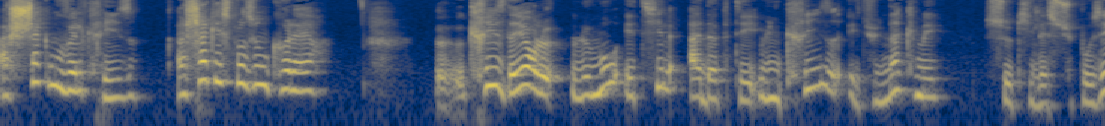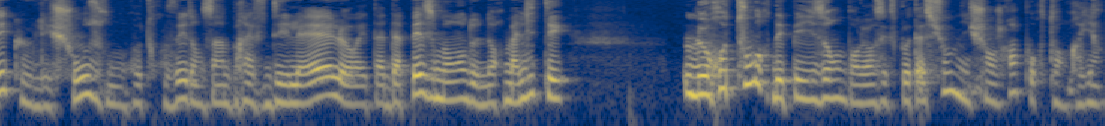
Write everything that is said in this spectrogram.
à chaque nouvelle crise, à chaque explosion de colère. Euh, crise, d'ailleurs, le, mot est-il adapté? Une crise est une acmé, ce qui laisse supposer que les choses vont retrouver dans un bref délai leur état d'apaisement, de normalité. Le retour des paysans dans leurs exploitations n'y changera pourtant rien.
